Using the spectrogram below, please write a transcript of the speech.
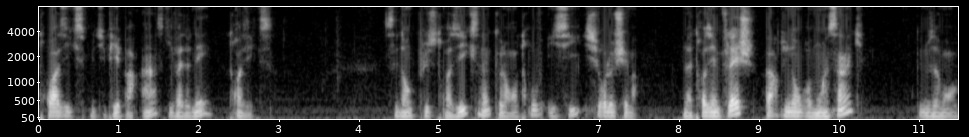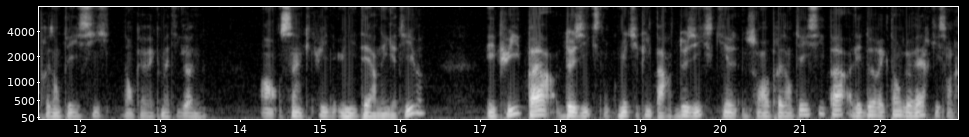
3x multiplié par 1, ce qui va donner 3x. C'est donc plus 3x hein, que l'on retrouve ici sur le schéma. La troisième flèche part du nombre moins 5, que nous avons représenté ici donc avec Matigone en 5 tuiles unitaires négatives et puis par 2x, donc multiplie par 2x, qui sont représentés ici par les deux rectangles verts qui sont là.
